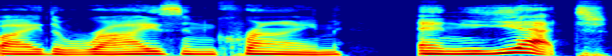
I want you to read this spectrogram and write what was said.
by the rise in crime. And yet,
